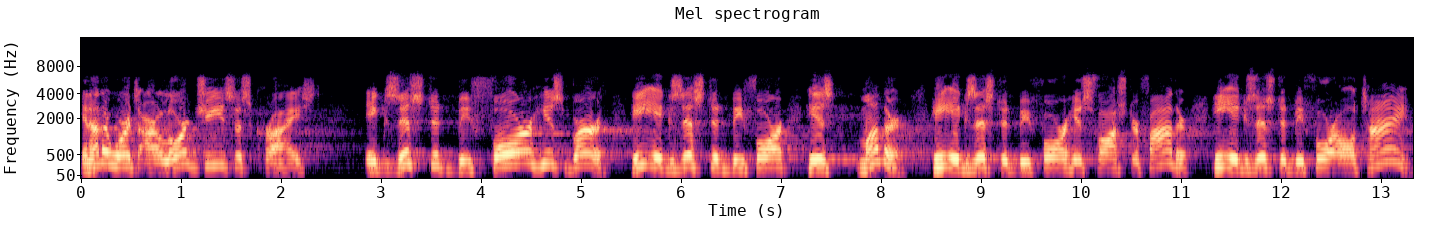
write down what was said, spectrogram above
In other words, our Lord Jesus Christ existed before his birth. He existed before his mother. He existed before his foster father. He existed before all time.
